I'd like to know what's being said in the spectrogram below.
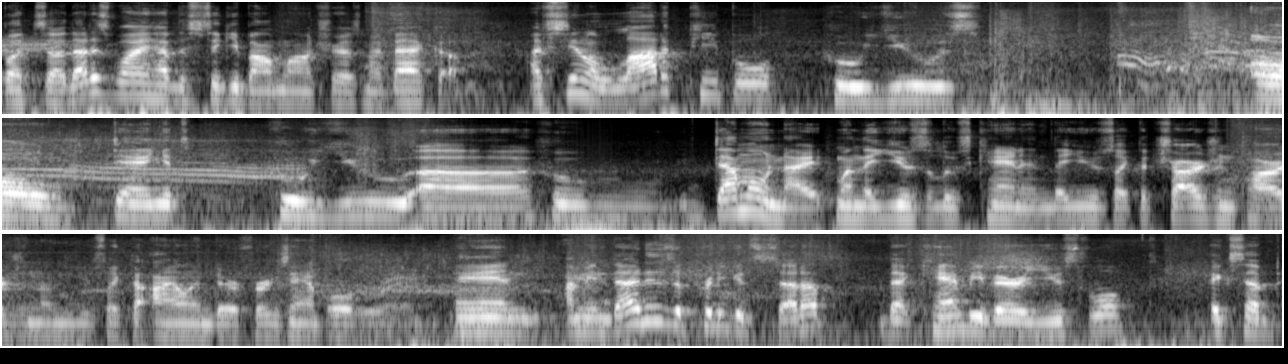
But uh, that is why I have the sticky bomb launcher as my backup. I've seen a lot of people who use, oh dang it, who you uh, who demo knight when they use the loose cannon. They use like the Chargin' Targe, and then use like the Eyelander, for example. And I mean that is a pretty good setup that can be very useful. Except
